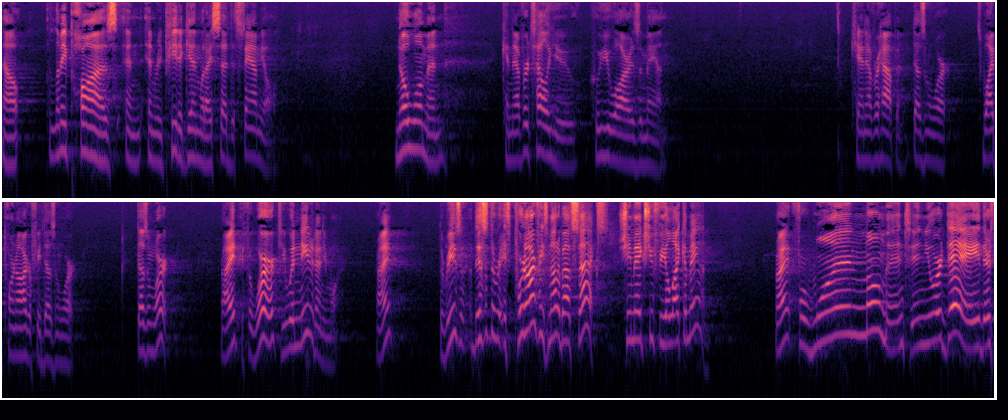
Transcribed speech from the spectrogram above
Now, let me pause and, and repeat again what I said to Samuel. No woman can ever tell you who you are as a man. Can't ever happen. Doesn't work. It's why pornography doesn't work. Doesn't work. Right? If it worked, you wouldn't need it anymore. Right? The reason this is the it's, pornography is not about sex. She makes you feel like a man. Right? For one moment in your day, there's,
